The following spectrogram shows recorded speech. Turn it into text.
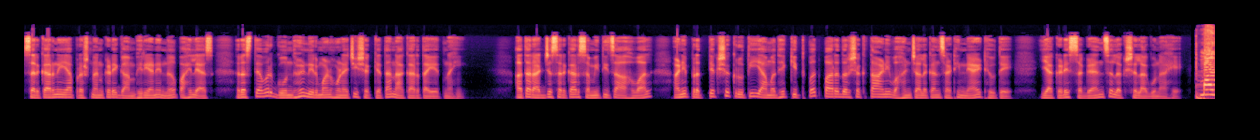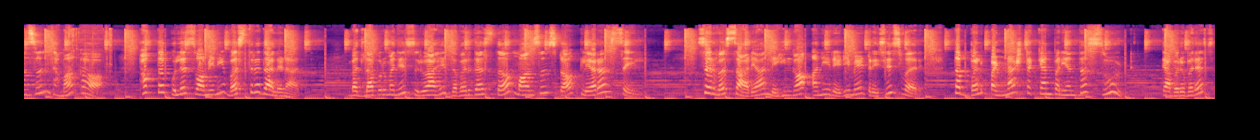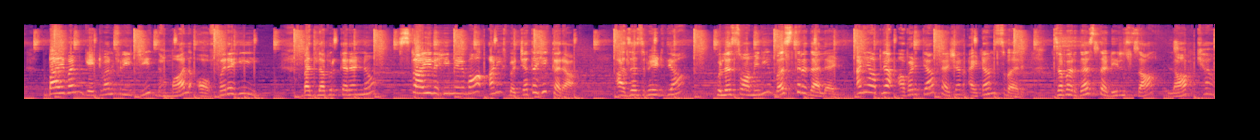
सरकारने या प्रश्नांकडे गांभीर्याने न पाहिल्यास रस्त्यावर गोंधळ निर्माण होण्याची शक्यता नाकारता येत नाही. आता राज्य सरकार समितीचा अहवाल आणि प्रत्यक्ष कृती यामध्ये कितपत पारदर्शकता आणि वाहनचालकांसाठी न्याय ठेवते याकडे सगळ्यांचं लक्ष लागून आहे. मान्सून धमाका फक्त कुलस्वामिनी वस्त्र दालनात. बदलापूरमध्ये सुरू आहे जबरदस्त मान्सून स्टॉक क्लिअरन्स सेल सर्व साड्या लेहंगा आणि रेडीमेड ड्रेसेसवर तब्बल पन्नास टक्क्यांपर्यंत सूट. त्याबरोबरच बाय वन गेट वन फ्रीची धमाल ऑफरही बदलापूरकरांनो स्टाईलही मिळवा आणि बचतही करा. आजच भेट द्या कुलस्वामिनी वस्त्र दालन आणि आपल्या आवडत्या फॅशन आयटम्सवर जबरदस्त डील्सचा लाभ घ्या.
